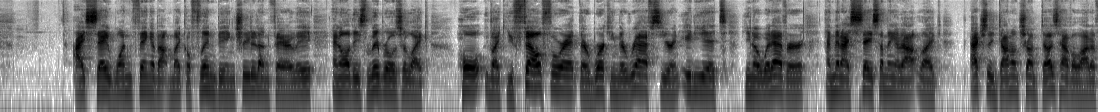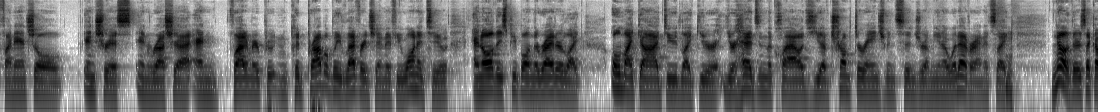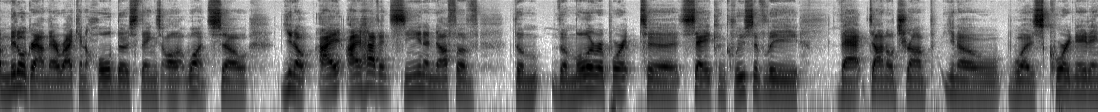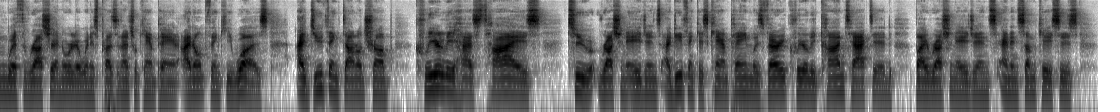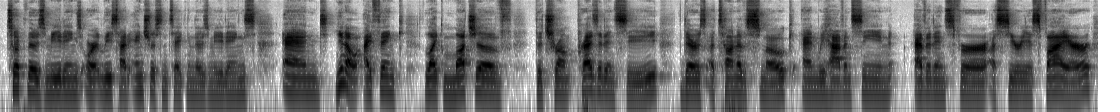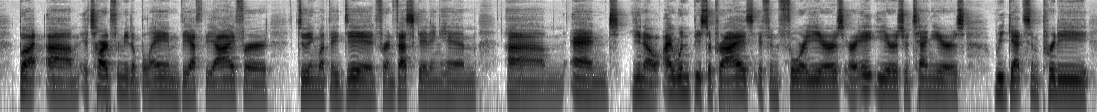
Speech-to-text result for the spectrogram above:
I say one thing about Michael Flynn being treated unfairly, and all these liberals are like, whole like you fell for it, they're working the refs, you're an idiot, you know, whatever. And then I say something about like actually Donald Trump does have a lot of financial interests in Russia and Vladimir Putin could probably leverage him if he wanted to. And all these people on the right are like, oh my god, dude, like your your head's in the clouds, you have Trump derangement syndrome, you know, whatever. And it's like, hmm. no, there's like a middle ground there where I can hold those things all at once. So, you know, I I haven't seen enough of the the Mueller report to say conclusively that Donald Trump, you know, was coordinating with Russia in order to win his presidential campaign. I don't think he was. I do think Donald Trump clearly has ties to Russian agents. I do think his campaign was very clearly contacted by Russian agents and in some cases took those meetings or at least had interest in taking those meetings. And, you know, I think like much of the Trump presidency, there's a ton of smoke and we haven't seen evidence for a serious fire. But um, it's hard for me to blame the FBI for doing what they did, for investigating him um, and, you know, I wouldn't be surprised if in four years or eight years or 10 years, we get some pretty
